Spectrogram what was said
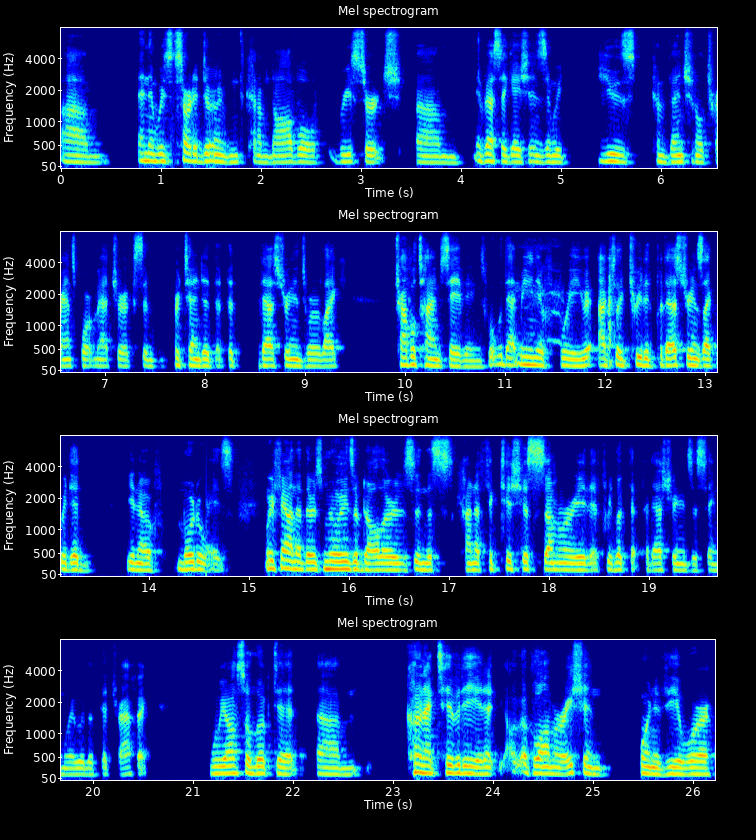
Um, and then we started doing kind of novel research um, investigations and we used conventional transport metrics and pretended that the pedestrians were like travel time savings. What would that mean if we actually treated pedestrians like we did, you know, motorways? We found that there's millions of dollars in this kind of fictitious summary that if we looked at pedestrians the same way we looked at traffic. We also looked at um, connectivity and agglomeration point of view, where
